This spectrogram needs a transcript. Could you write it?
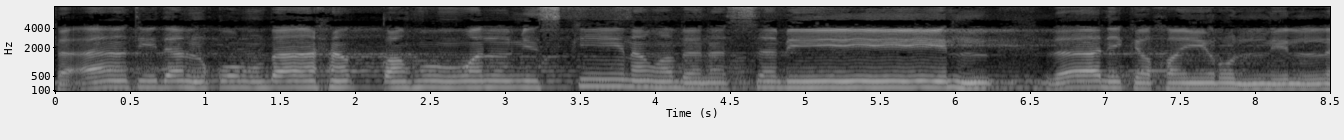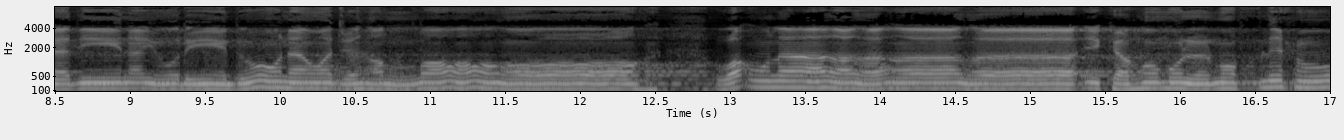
فآت ذا القربى حقه والمسكين وابن السبيل. ذلك خير للذين يريدون وجه الله. وأولئك هم المفلحون.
